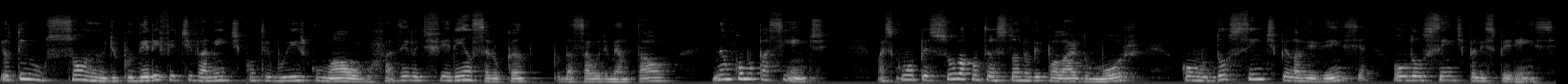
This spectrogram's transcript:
Eu tenho um sonho de poder efetivamente contribuir com algo, fazer a diferença no campo da saúde mental, não como paciente, mas como pessoa com transtorno bipolar do humor, como docente pela vivência ou docente pela experiência.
